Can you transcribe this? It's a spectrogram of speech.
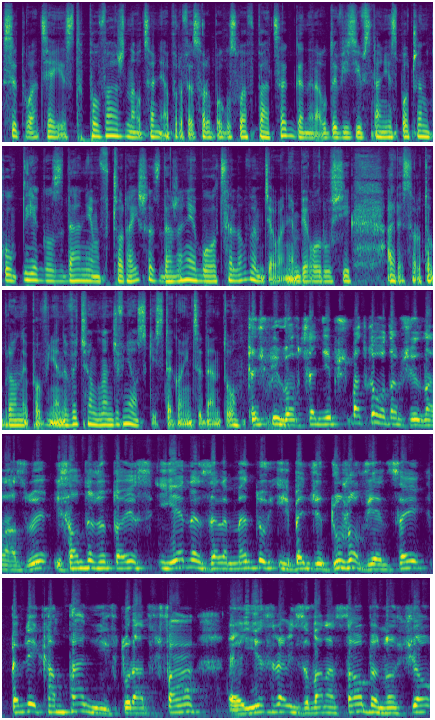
Sytuacja jest poważna, ocenia profesor Bogusław Pacek, generał dywizji w stanie spoczynku. Jego zdaniem wczorajsze zdarzenie było celowym działaniem Białorusi, a resort obrony powinien wyciągnąć wnioski z tego incydentu. Te śmigłowce nieprzypadkowo tam się znalazły i sądzę, że to jest jeden z elementów, ich będzie dużo więcej, pewnej kampanii, która trwa, e, jest realizowana z całą pewnością,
